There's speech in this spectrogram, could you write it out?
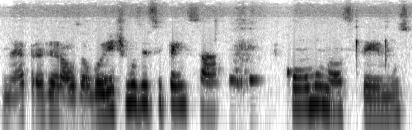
né, para gerar os algoritmos e se pensar como nós temos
